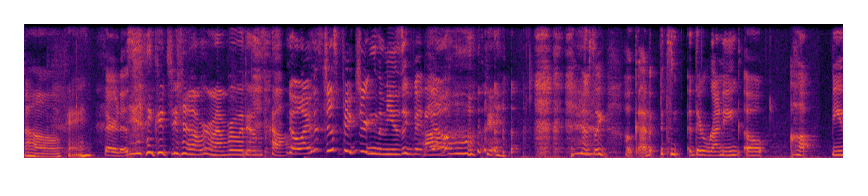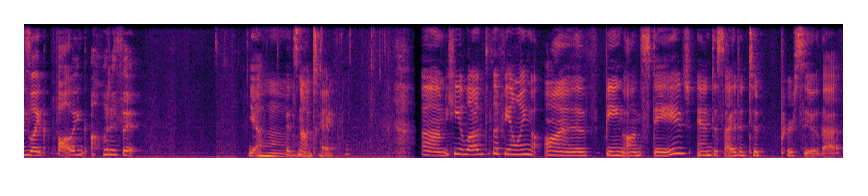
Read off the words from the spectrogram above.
Oh, okay. There it is. Could you not remember what it was called? No, I was just picturing the music video. Oh, okay. I was like, oh god, it's they're running. Oh, uh, bees like falling. Oh, what is it? Yeah, Mm-hmm. it's not today. Um, he loved the feeling of being on stage and decided to pursue that.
